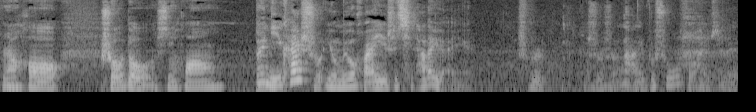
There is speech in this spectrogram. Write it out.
然后手抖心慌。所以你一开始有没有怀疑是其他的原因？是不是就是哪里不舒服还是之类的？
